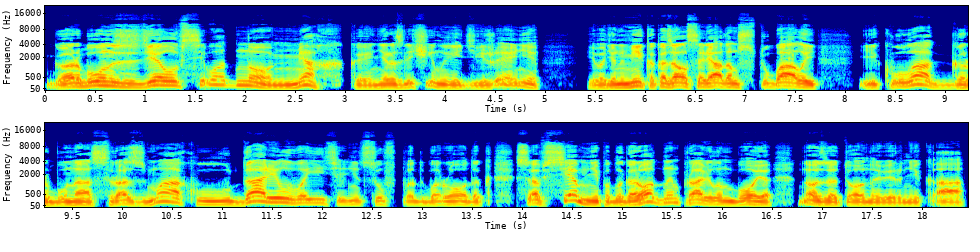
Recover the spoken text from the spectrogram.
Горбун сделал всего одно мягкое, неразличимое движение, и в один миг оказался рядом с Тубалой, и кулак горбуна с размаху ударил воительницу в подбородок, совсем не по благородным правилам боя, но зато наверняка.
